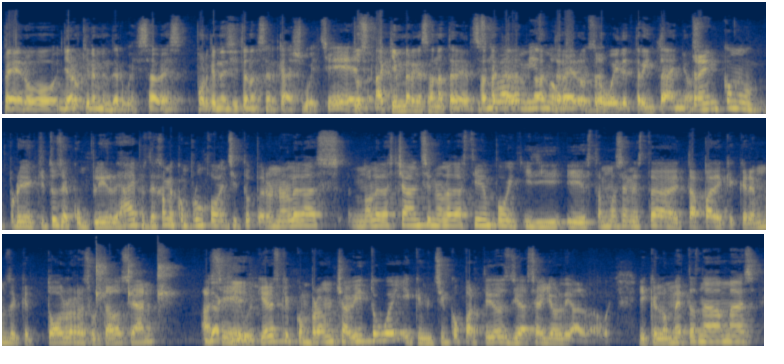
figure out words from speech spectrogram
Pero ya lo quieren vender, güey, ¿sabes? Porque necesitan hacer cash, güey. Sí, es- Entonces, ¿a quién vergas van a traer? ¿Se van a, mismo, traer otro güey de 30 años? Traen como proyectitos de cumplir, de, ay, pues déjame comprar un jovencito, pero no le das, no le das chance, no le das tiempo y, y- y estamos en esta etapa de que queremos de que todos los resultados sean así, güey. Quieres que comprar un chavito, güey, y que en cinco partidos ya sea Jordi Alba, güey. Y que lo metas nada más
